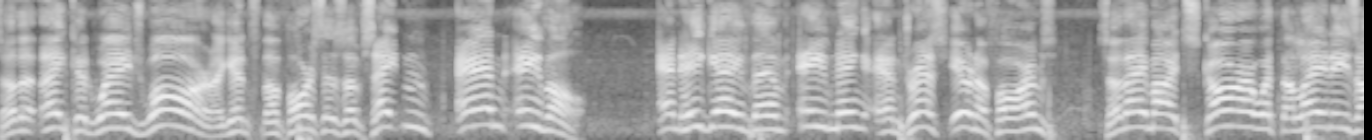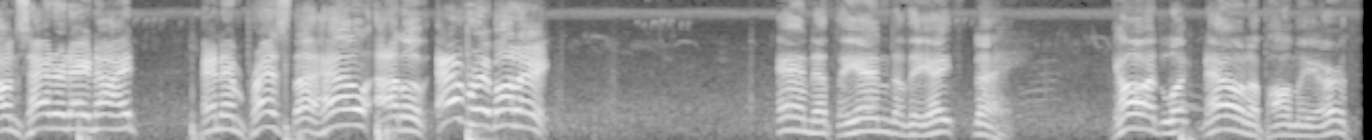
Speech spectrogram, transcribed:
so that they could wage war against the forces of Satan and evil. And he gave them evening and dress uniforms so they might score with the ladies on Saturday night and impress the hell out of everybody. And at the end of the eighth day, God looked down upon the earth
